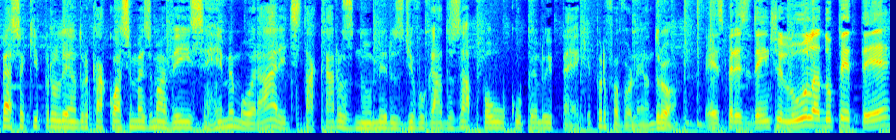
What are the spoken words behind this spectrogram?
peço aqui para o Leandro Cacossi mais uma vez rememorar e destacar os números divulgados há pouco pelo IPEC. Por favor, Leandro. Ex-presidente Lula do PT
